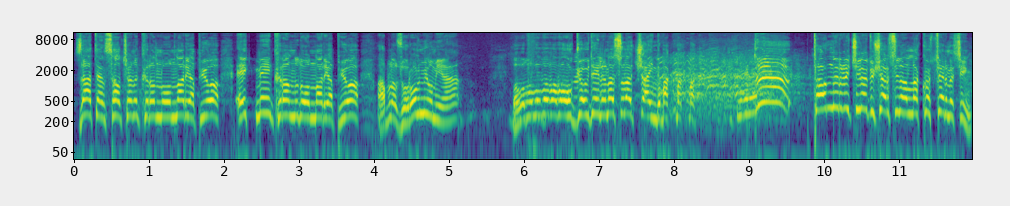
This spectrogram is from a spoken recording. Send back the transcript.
Zaten salçanın kralını onlar yapıyor. Ekmeğin kralını da onlar yapıyor. Abla zor olmuyor mu ya? Baba baba baba baba o gövdeyle nasıl aşağı indi bak bak bak. Tüh! Tandırın içine düşersin Allah göstermesin.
